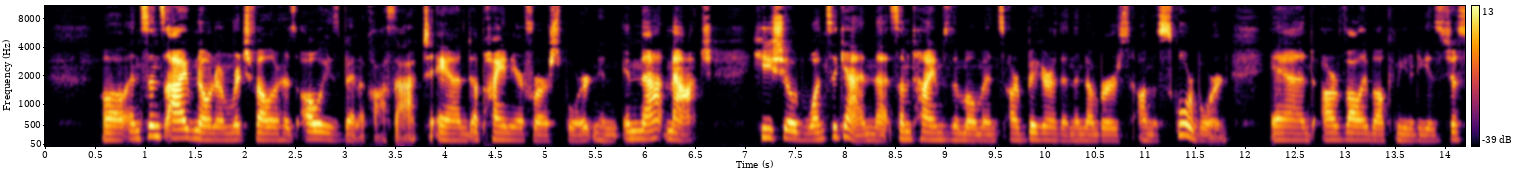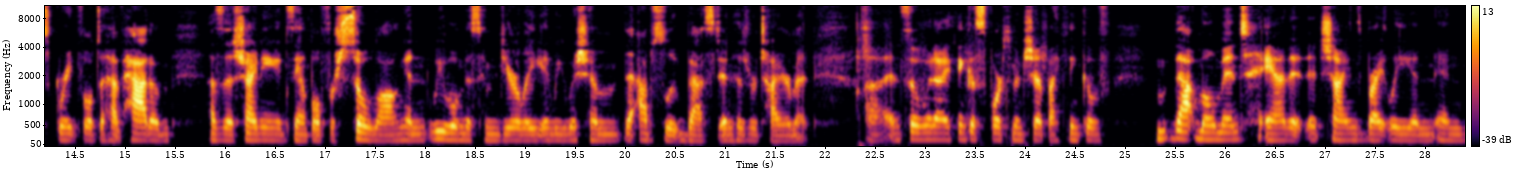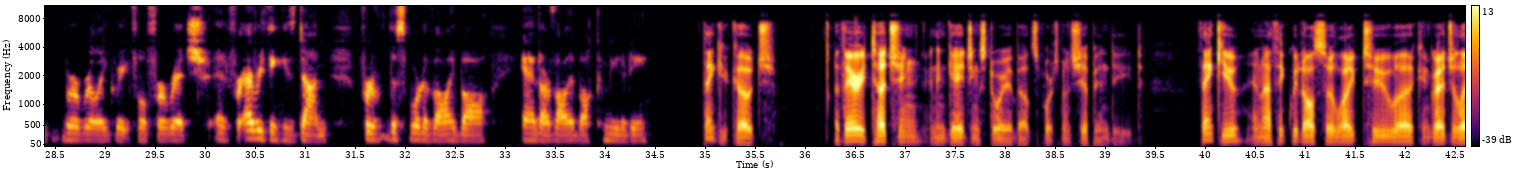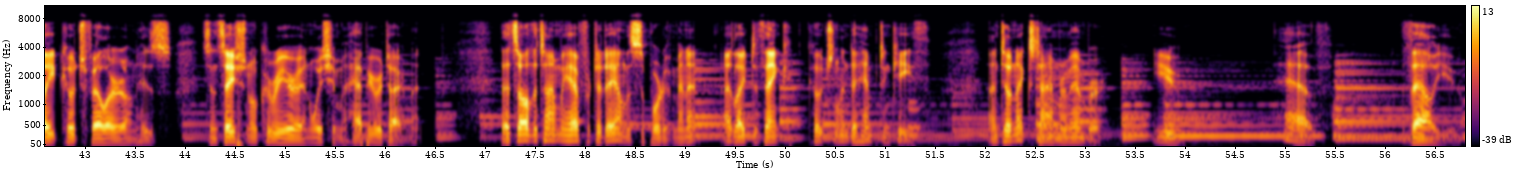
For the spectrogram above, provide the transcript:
Well, and since I've known him, Rich Feller has always been a class act and a pioneer for our sport. And in that match, he showed once again that sometimes the moments are bigger than the numbers on the scoreboard. And our volleyball community is just grateful to have had him as a shining example for so long. And we will miss him dearly and we wish him the absolute best in his retirement. Uh, and so when I think of sportsmanship, I think of that moment and it, it shines brightly and, and we're really grateful for Rich and for everything he's done for the sport of volleyball and our volleyball community. Thank you, Coach. A very touching and engaging story about sportsmanship indeed. Thank you, and I think we'd also like to uh, congratulate Coach Feller on his sensational career and wish him a happy retirement. That's all the time we have for today on the Supportive Minute. I'd like to thank Coach Linda Hampton Keith. Until next time, remember, you have value.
